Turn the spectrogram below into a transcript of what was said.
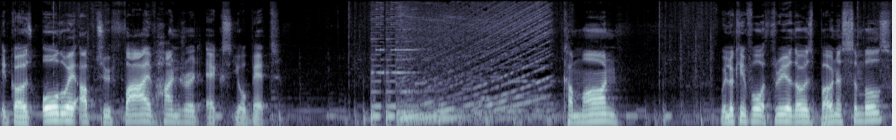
It goes all the way up to 500x your bet. Come on. We're looking for three of those bonus symbols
